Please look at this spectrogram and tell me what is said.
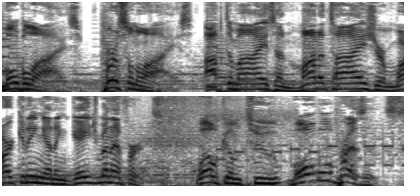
Mobilize, personalize, optimize, and monetize your marketing and engagement efforts. Welcome to Mobile Presence.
